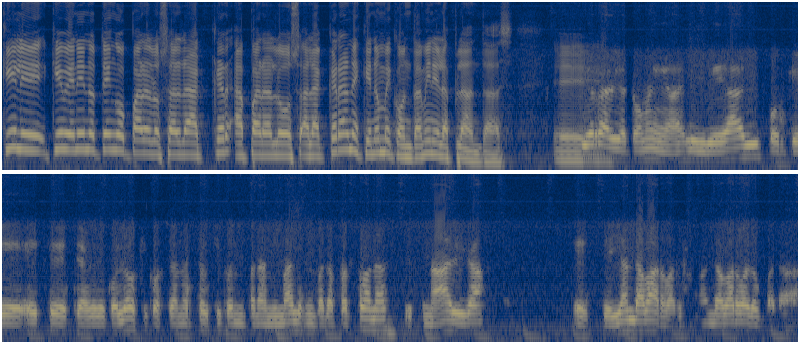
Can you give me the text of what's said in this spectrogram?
¿qué, le- qué veneno tengo para los, alacra- ah, para los alacranes que no me contamine las plantas? Eh, Tierra de diatomea es lo ideal porque es este, agroecológico, o sea, no es tóxico ni para animales ni para personas, es una alga este, y anda bárbaro, anda bárbaro para,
